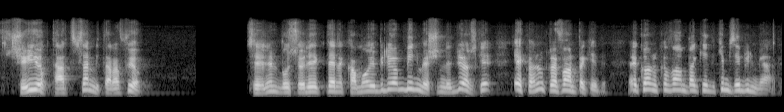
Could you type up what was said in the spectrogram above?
şeyi yok, tartışan bir tarafı yok. Senin bu söylediklerini kamuoyu biliyor mu bilmiyor. Şimdi diyoruz ki ekonomik reform paketi. Ekonomik reform paketi kimse bilmiyor abi.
